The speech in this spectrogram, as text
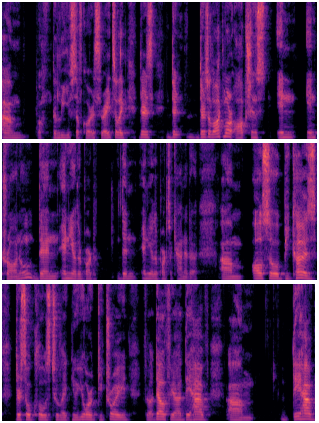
um the Leafs, of course, right? So like there's there there's a lot more options in in Toronto than any other part of, than any other parts of Canada. Um, also, because they're so close to like New York, Detroit, Philadelphia, they have um, they have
